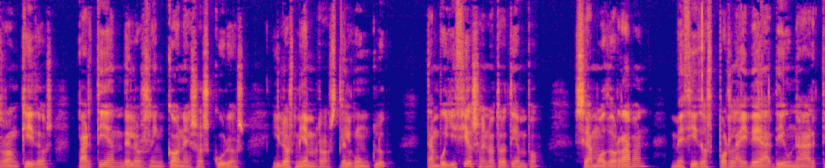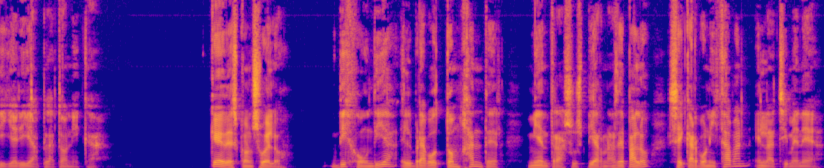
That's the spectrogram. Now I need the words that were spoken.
ronquidos partían de los rincones oscuros y los miembros del Gun Club, tan bullicioso en otro tiempo, se amodorraban mecidos por la idea de una artillería platónica. ¡Qué desconsuelo! dijo un día el bravo Tom Hunter, mientras sus piernas de palo se carbonizaban en la chimenea.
